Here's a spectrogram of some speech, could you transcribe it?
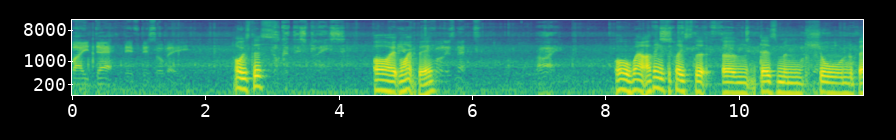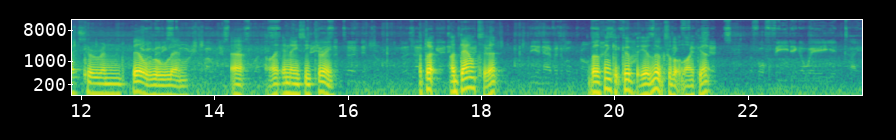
by death if disobeyed. Oh, is this? Look at this place. Oh, it might be. Oh wow, I think it's the place that um, Desmond, Sean, Rebecca, and Bill were all in uh, in AC3. I don't, I doubt it, but I think it could be. It looks a lot like it. process before fading away entirely.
